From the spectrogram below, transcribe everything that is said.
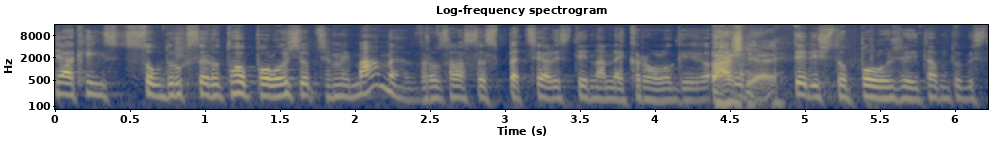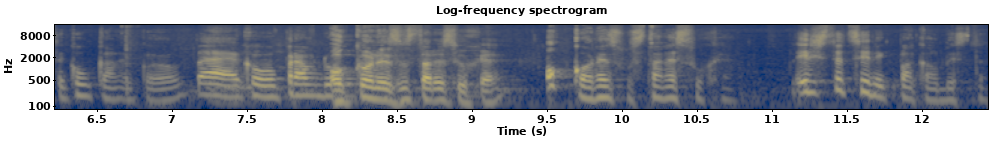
nějaký soudruh se do toho položil, protože my máme v rozhlase specialisty na nekrologii. jo. Vážně? Ty, když to položí, tam to byste koukali, jako jo. To je jako opravdu... Oko nezůstane suché? oko nezůstane suché. I když jste cynik, plakal byste.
